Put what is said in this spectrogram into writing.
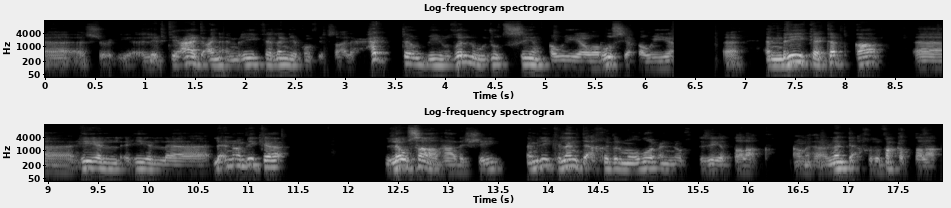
السعودية، الابتعاد عن أمريكا لن يكون في صالح، حتى بظل وجود الصين قوية وروسيا قوية أمريكا تبقى هي ال هي ال لأنه أمريكا لو صار هذا الشيء أمريكا لن تأخذ الموضوع إنه زي الطلاق أو مثلا لن تاخذه فقط طلاق.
